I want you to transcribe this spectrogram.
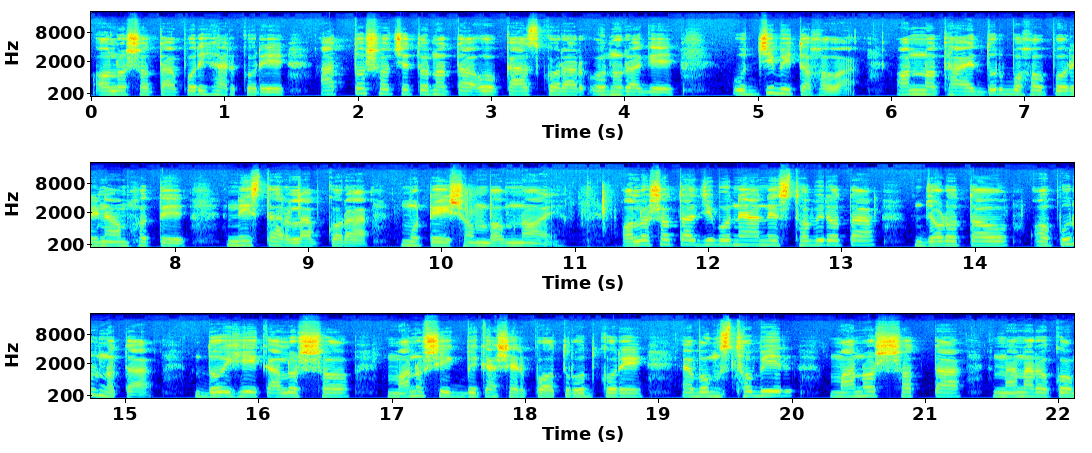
অলসতা পরিহার করে আত্মসচেতনতা ও কাজ করার অনুরাগে উজ্জীবিত হওয়া, অন্যথায় দুর্বহ পরিণাম হতে নিস্তার লাভ করা মোটেই সম্ভব নয়। অলসতা জীবনে আনে স্থবিরতা জড়তা ও অপূর্ণতা, দৈহিক আলস্য মানসিক বিকাশের পথ রোধ করে এবং স্থবির মানস সত্তা নানা রকম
